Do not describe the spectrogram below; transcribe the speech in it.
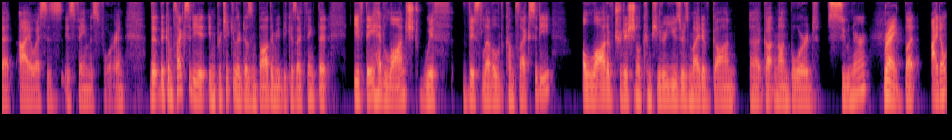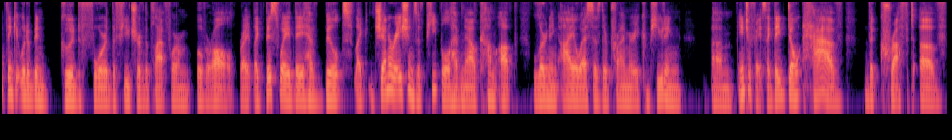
that iOS is is famous for. And the, the complexity in particular doesn't bother me because I think that if they had launched with this level of complexity, a lot of traditional computer users might have gone uh, gotten on board sooner Right. but I don't think it would have been good for the future of the platform overall, right? Like this way, they have built like generations of people have now come up learning iOS as their primary computing um, interface. Like they don't have the cruft of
